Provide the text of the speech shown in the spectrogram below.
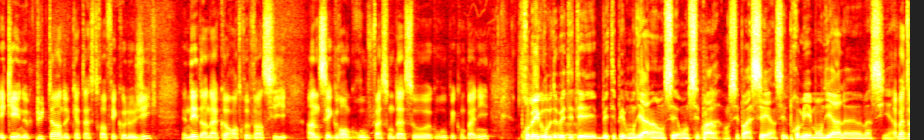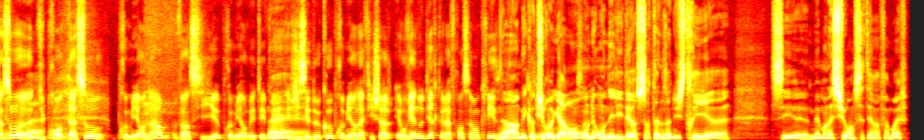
et qui est une putain de catastrophe écologique née d'un accord entre Vinci, un de ces grands groupes façon Dassault, groupe et compagnie. qui, Premier groupe de euh, BTP, BTP mondial, hein, on sait, on ne sait Voilà. pas, on sait pas assez. hein, c'est le premier mondial, euh, Vinci. hein, Ah bah de toute façon, euh, ouais. tu prends Dassault premier en armes, Vinci euh, premier en BTP, Ouais. JC Deco premier en affichage. Et on vient nous dire que la France est en crise. Non, mais quand tu regardes, on, on est- leader sur certaines industries, euh, c'est euh, même en assurance, etc. Enfin bref.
